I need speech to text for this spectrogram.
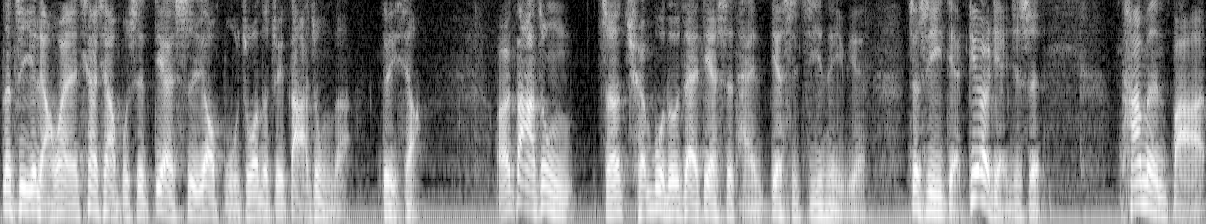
那这一两万人恰恰不是电视要捕捉的最大众的对象，而大众则全部都在电视台、电视机那边，这是一点。第二点就是，他们把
